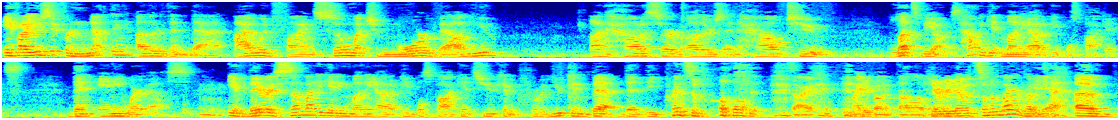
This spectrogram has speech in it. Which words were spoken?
if i use it for nothing other than that i would find so much more value on how to serve others and how to let's be honest how to get money out of people's pockets than anywhere else Mm. if there is somebody getting money out of people's pockets you can pr- you can bet that the principal Sorry, microphone fell over. here we go with some of the microphones. Yeah. Um,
